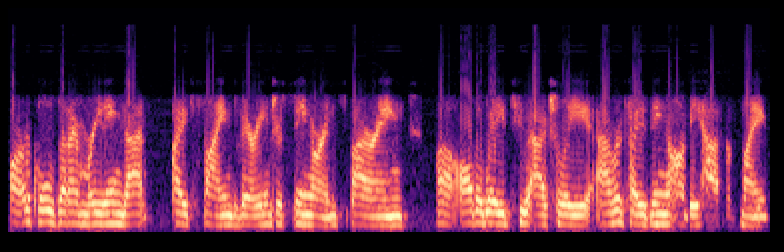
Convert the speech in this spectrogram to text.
articles that I'm reading that I find very interesting or inspiring, uh, all the way to actually advertising on behalf of my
